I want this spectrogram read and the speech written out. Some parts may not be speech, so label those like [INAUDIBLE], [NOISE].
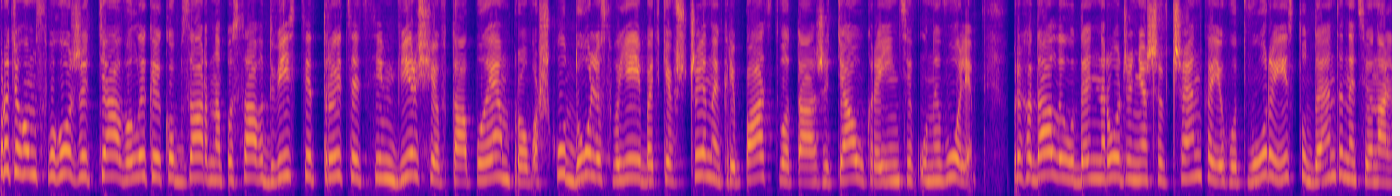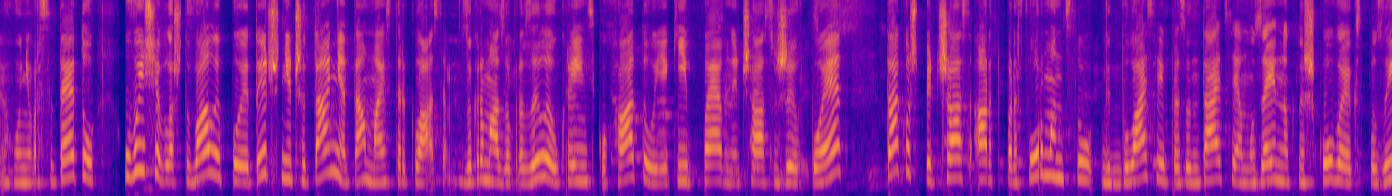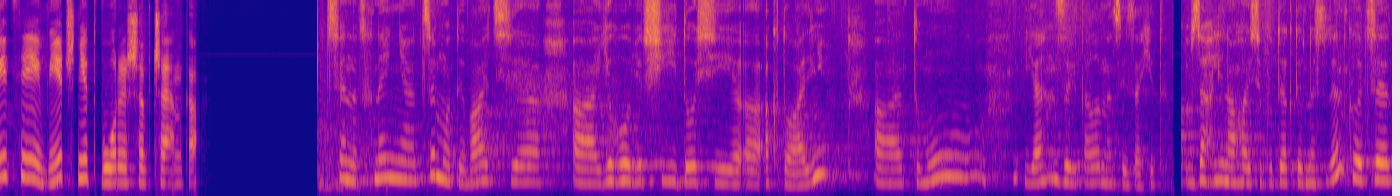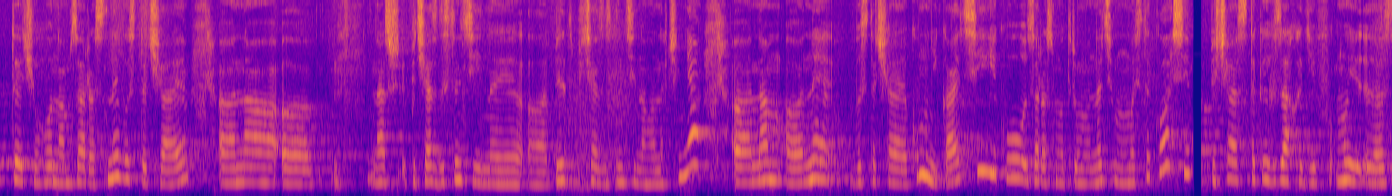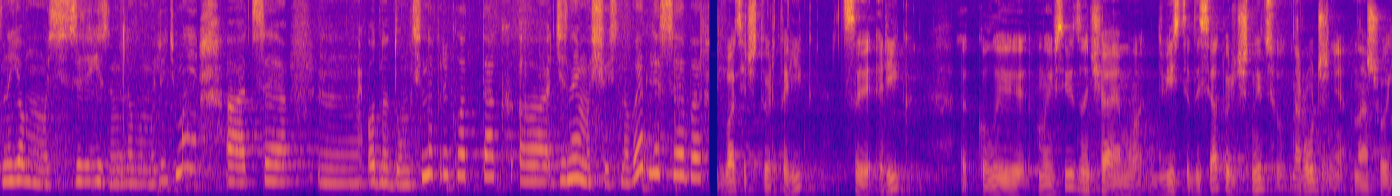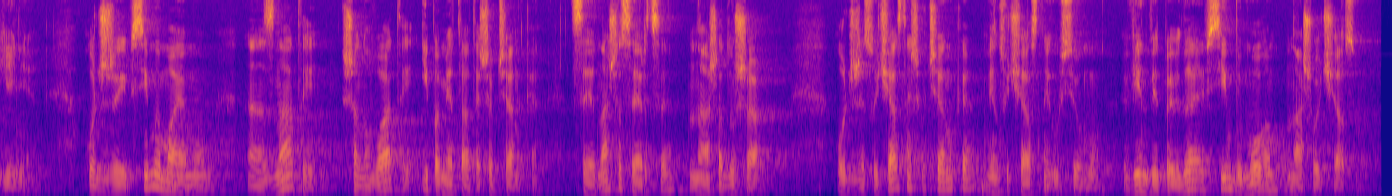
Протягом свого життя Великий Кобзар написав 237 віршів та поем про важку долю своєї батьківщини, кріпацтво та життя українців у неволі. Пригадали у день народження Шевченка його твори і студенти Національного університету. У виші влаштували поетичні читання та майстер-класи. Зокрема, зобразили українську хату, у якій певний час жив поет. Також під час арт-перформансу відбулася і презентація музейно-книжкової експозиції Вічні твори Шевченка. Це натхнення, це мотивація. Його вірші досі е, актуальні, тому я [LAUGHS] завітала на цей захід. Взагалі намагаюся бути активною студенткою. Це те, чого нам зараз не вистачає на е, наш під час дистанційної е, під час дистанційного навчання. Нам не вистачає комунікації, яку зараз ми отримуємо на цьому майстер-класі. Під час таких заходів ми знайомимося з різними новими людьми. Це однодумці, наприклад, так дізнаємося щось нове для себе. 24 рік це рік, коли ми всі відзначаємо 210-ту річницю народження нашого генія. Отже, всі ми маємо е, знати, шанувати і пам'ятати Шевченка. Це наше серце, наша душа. Отже, сучасний Шевченка він сучасний у всьому. Він відповідає всім вимогам нашого часу.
